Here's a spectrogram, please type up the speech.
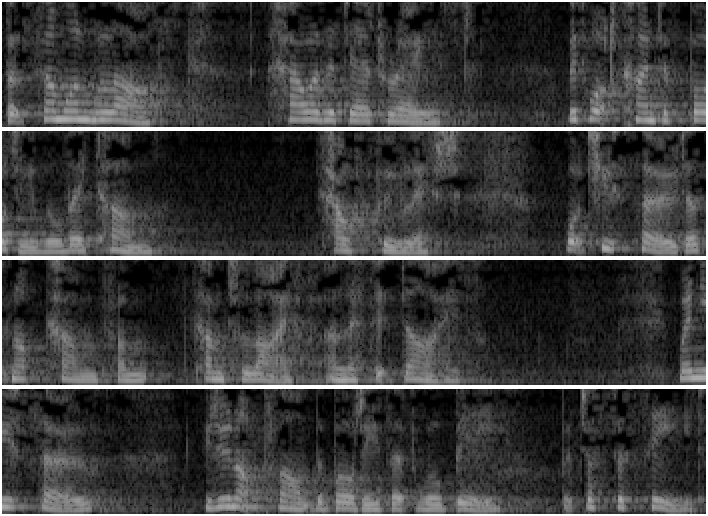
But someone will ask, how are the dead raised? With what kind of body will they come? How foolish. What you sow does not come from, come to life unless it dies. When you sow, you do not plant the body that will be, but just a seed,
